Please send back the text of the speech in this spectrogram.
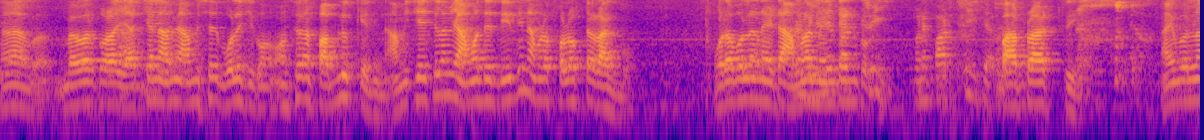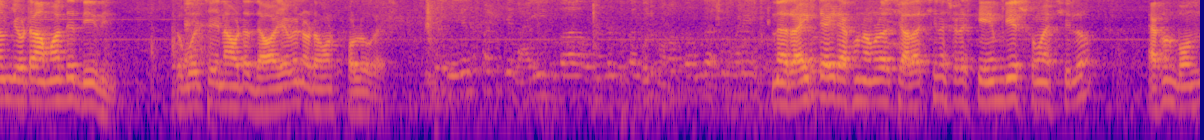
হ্যাঁ ওটা- ওটা ব্যবহার করে যাচ্ছে না। আমি আমি সে বলেছি কমসে কম পাবলিককে দিন। আমি চেয়েছিলাম যে আমাদের দিয়ে দিন আমরা ফলকটা রাখব। ওরা বললেন না এটা আমরা মেনটেন করি মানে পার্ট থ্রি আমি বললাম যে ওটা আমাদের দিয়ে দিন। তো বলছে, না, ওটা দেওয়া যাবে না, ওটা আমার ফলো মানে না রাইট টাইট এখন আমরা চালাচ্ছি না, সেটা কেএমডি এর সময় ছিল। এখন বন্ধ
